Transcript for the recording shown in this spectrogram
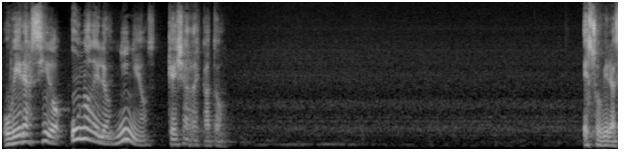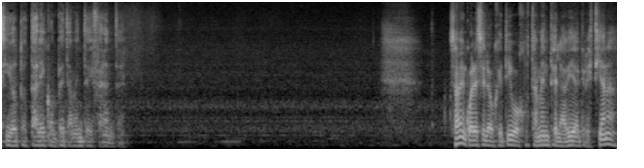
hubiera sido uno de los niños que ella rescató. Eso hubiera sido total y completamente diferente. ¿Saben cuál es el objetivo justamente de la vida cristiana?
